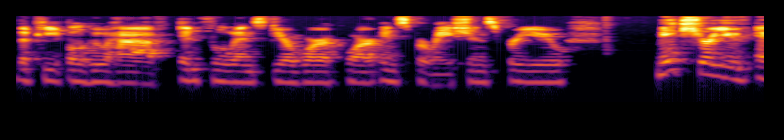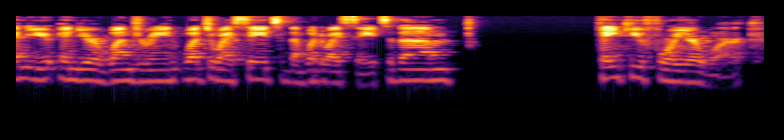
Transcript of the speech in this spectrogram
the people who have influenced your work or inspirations for you, make sure you and you and you're wondering, what do I say to them? What do I say to them? Thank you for your work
